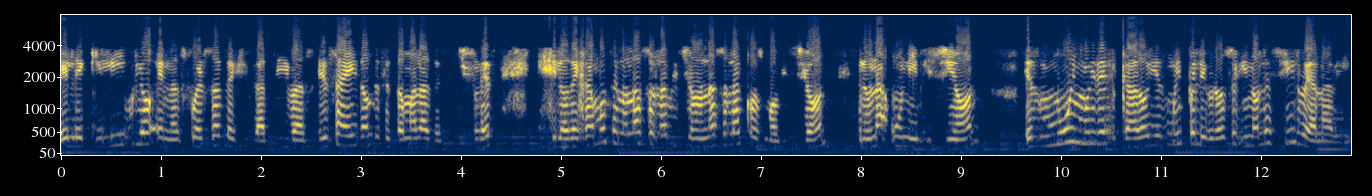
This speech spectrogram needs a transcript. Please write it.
el equilibrio en las fuerzas legislativas. Es ahí donde se toman las decisiones y si lo dejamos en una sola visión, una sola cosmovisión, en una univisión, es muy, muy delicado y es muy peligroso y no le sirve a nadie,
